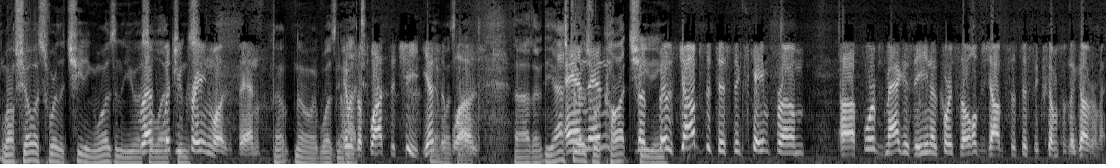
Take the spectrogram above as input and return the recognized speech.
Well, show us where the cheating was in the U.S. Well, that's elections. what Ukraine was, Ben. No, no, it was not. It was a plot to cheat. Yes, It it was. Uh, the, the Astros were caught the- cheating. those job statistics came from uh, Forbes magazine. Of course, all the job statistics come from the government.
